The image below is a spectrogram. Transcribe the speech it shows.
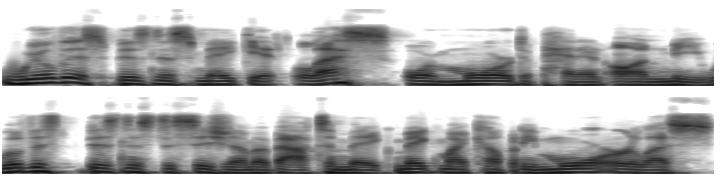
will this business make it less or more dependent on me? Will this business decision I'm about to make make my company more or less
